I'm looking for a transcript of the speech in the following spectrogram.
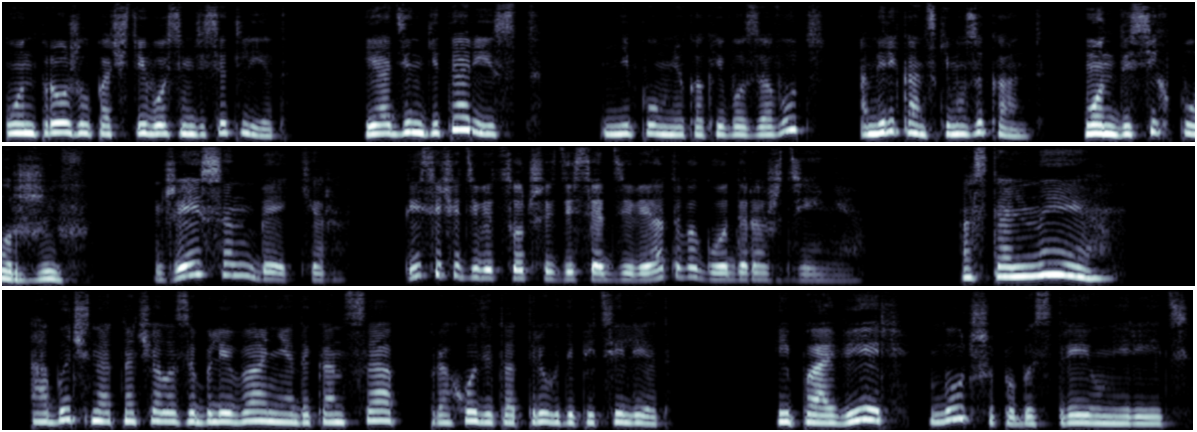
Он прожил почти 80 лет. И один гитарист, не помню, как его зовут, американский музыкант, он до сих пор жив. Джейсон Беккер, 1969 года рождения. Остальные обычно от начала заболевания до конца проходят от трех до пяти лет. И поверь, лучше побыстрее умереть.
